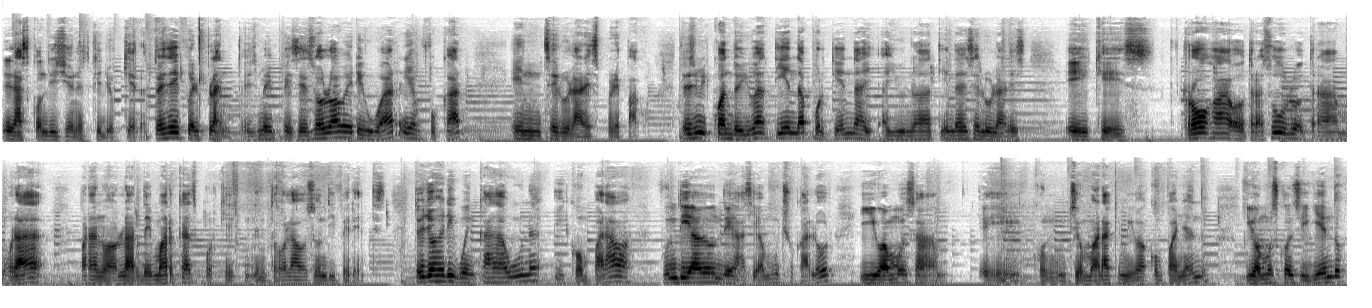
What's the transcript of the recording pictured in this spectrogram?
las condiciones que yo quiero. Entonces ahí fue el plan. Entonces me empecé solo a averiguar y a enfocar en celulares prepago. Entonces cuando iba tienda por tienda, hay una tienda de celulares eh, que es roja, otra azul, otra morada, para no hablar de marcas porque en todos lados son diferentes. Entonces yo averigué en cada una y comparaba. Un día donde hacía mucho calor y íbamos a, eh, con Xiomara que me iba acompañando, íbamos consiguiendo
